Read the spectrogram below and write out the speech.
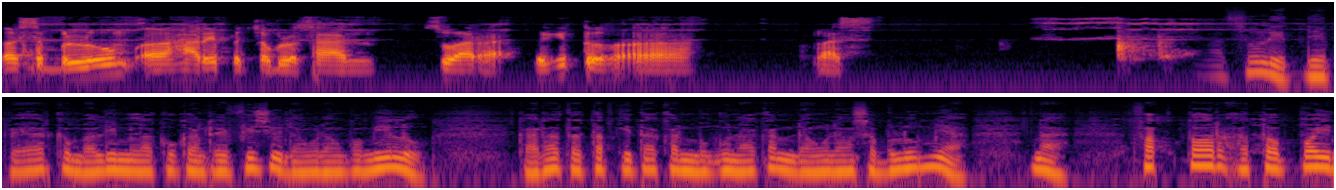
eh, sebelum eh, hari pencoblosan suara. Begitu, eh, Mas. sulit DPR kembali melakukan revisi Undang-Undang Pemilu karena tetap kita akan menggunakan undang-undang sebelumnya. Nah, faktor atau poin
